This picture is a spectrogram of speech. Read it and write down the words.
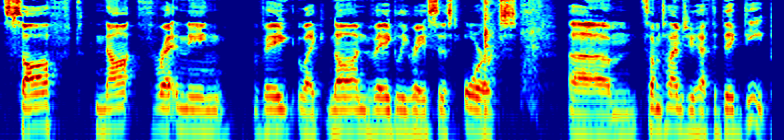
soft, not threatening, vague, like non vaguely racist orcs. Um, sometimes you have to dig deep,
